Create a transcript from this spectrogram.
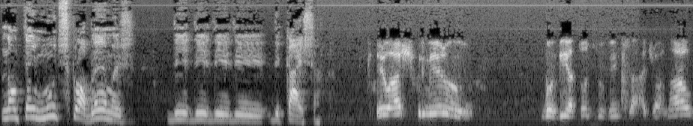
não tem muitos problemas de, de, de, de, de caixa. Eu acho, primeiro, bom dia a todos os ouvintes da Jornal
